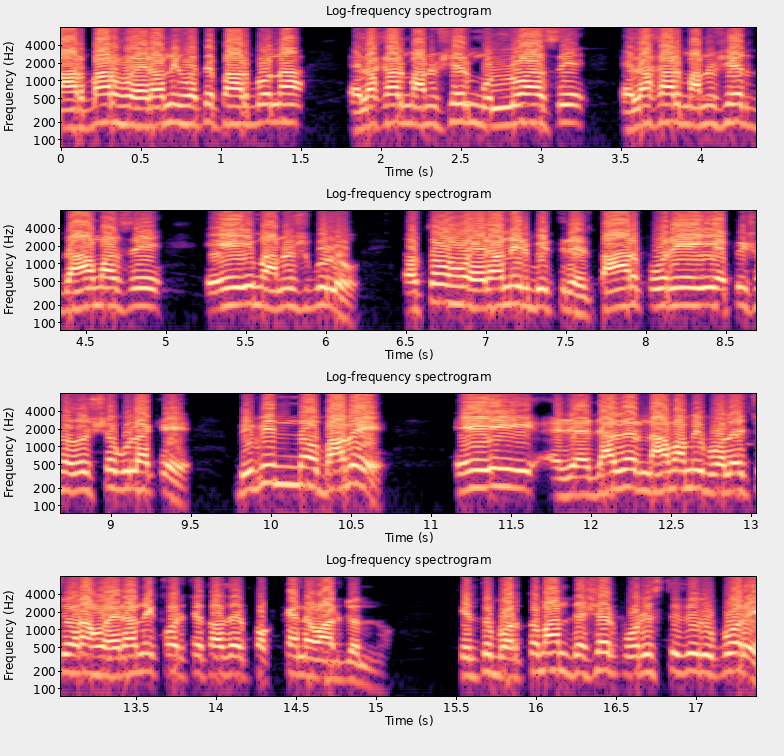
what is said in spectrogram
বারবার হয়রানি হতে পারব না, এলাকার মানুষের মূল্য আছে, এলাকার মানুষের দাম আছে, এই মানুষগুলো এত হয়রানির ভিতরে, তারপরে এই এপি সদস্যগুলাকে বিভিন্ন ভাবে এই যাদের নাম আমি বলেছি, ওরা হয়রানি করছে তাদের পক্ষে নেওয়ার জন্য। কিন্তু বর্তমান দেশের পরিস্থিতির উপরে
